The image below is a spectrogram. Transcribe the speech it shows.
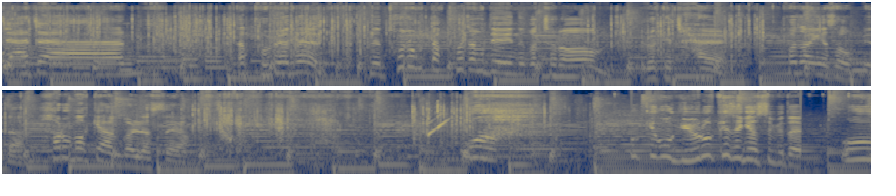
짜잔! 딱 보면은 그냥 토종 딱 포장되어 있는 것처럼 이렇게 잘 포장해서 옵니다. 하루밖에 안 걸렸어요. 우와! 토끼 고기 이렇게 생겼습니다. 오!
